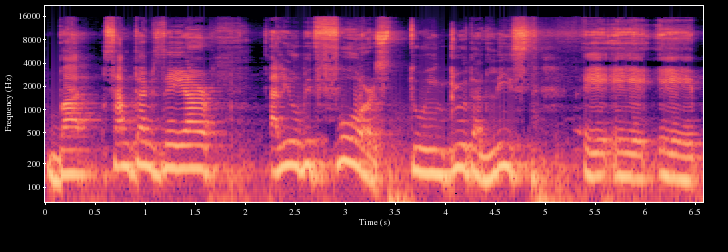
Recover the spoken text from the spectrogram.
but sometimes they are a little bit forced to include at least a, a, a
